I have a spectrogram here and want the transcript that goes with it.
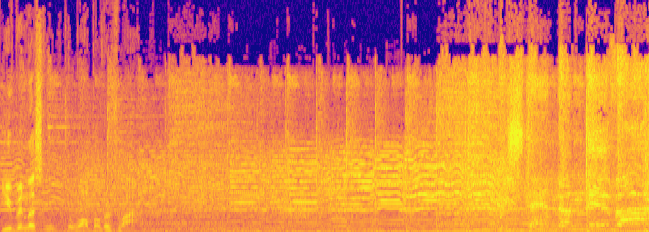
You've been listening to Wall Builders Live. Stand undivided.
